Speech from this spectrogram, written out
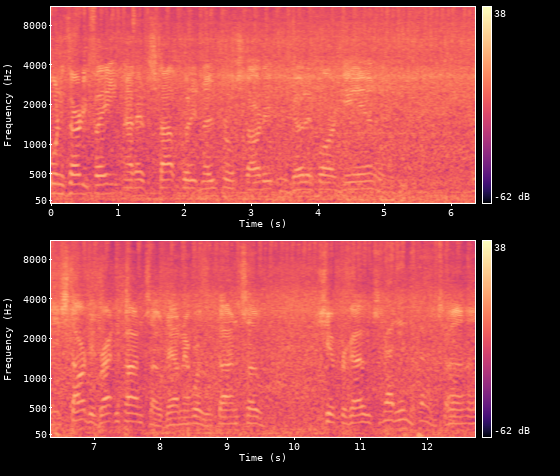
20, 30 feet, and I'd have to stop, put it neutral, start it, and go that far again. And, and it started right in the console, down there where the console shifter goes. Right in the console. Uh-huh.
